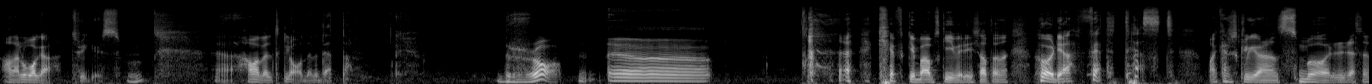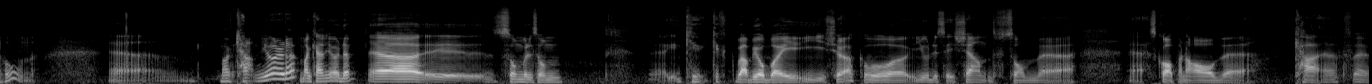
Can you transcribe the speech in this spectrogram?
analoga triggers. Mm. Eh, han var väldigt glad över detta. Bra. Mm. Eh, Kef Kebab skriver i chatten. Hörde jag fett-test? Man kanske skulle göra en smörrecension. Eh, Man kan göra det. man kan göra det. Eh, som liksom eh, Kebab jobbade i, i kök och gjorde sig känd som eh, eh, skaparna av eh, ka, eh,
